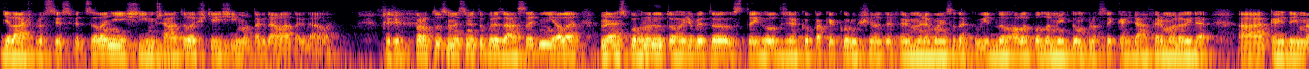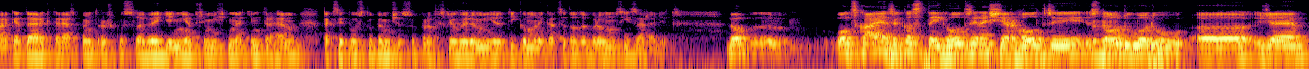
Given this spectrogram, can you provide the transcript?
děláš prostě svět zelenějším, přátelštějším a tak dále a tak dále. Takže proto si myslím, že to bude zásadní, ale ne z pohledu toho, že by to stakeholders jako pak jako rušili ty firmy nebo něco takového, ale podle mě k tomu prostě každá firma dojde. A každý marketér, který aspoň trošku sleduje dění a přemýšlí nad tím trhem, tak si postupem času prostě uvědomí, že té komunikace to dobro musí zařadit. No, on skválně řekl stakeholdři než shareholdři z toho mhm. důvodu, eh, že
